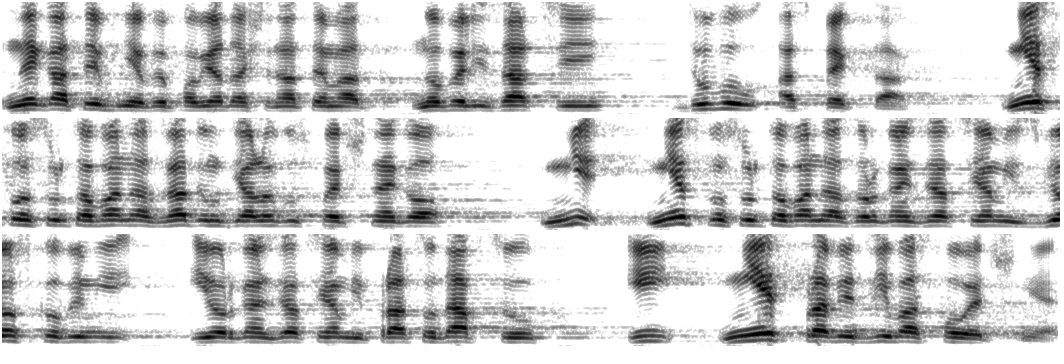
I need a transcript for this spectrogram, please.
negatywnie wypowiada się na temat nowelizacji w dwóch aspektach. Nieskonsultowana z Radą Dialogu Społecznego, nieskonsultowana z organizacjami związkowymi i organizacjami pracodawców i niesprawiedliwa społecznie.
